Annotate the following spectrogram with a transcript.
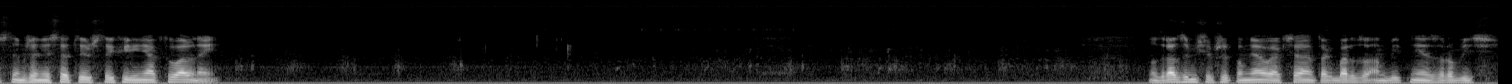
z tym, że niestety już w tej chwili nieaktualnej. Od razu mi się przypomniało, jak chciałem tak bardzo ambitnie zrobić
